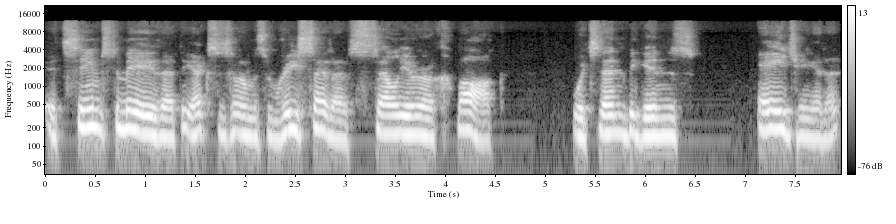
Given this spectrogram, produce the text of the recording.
it seems to me that the exosomes reset a cellular clock, which then begins aging at, a,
